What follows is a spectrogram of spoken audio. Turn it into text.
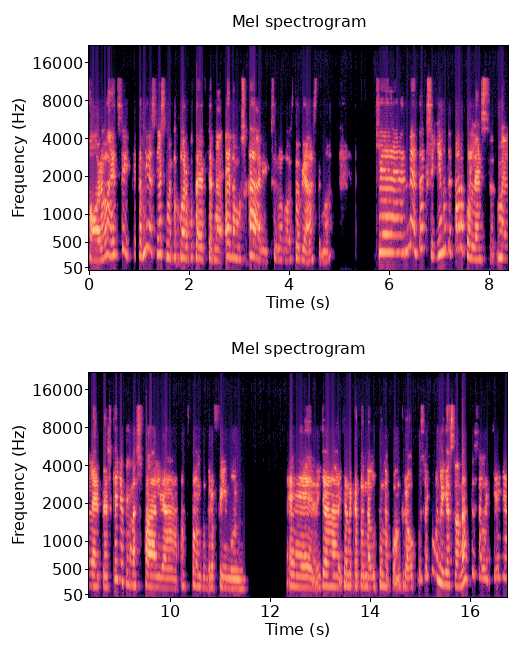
χώρο, έτσι, και καμία σχέση με το χώρο που θα έπαιρνε ένα μοσχάρι, ξέρω εγώ, στο διάστημα. Και ναι, εντάξει, γίνονται πάρα πολλές μελέτες και για την ασφάλεια αυτών των τροφίμων ε, για, για να καταναλωθούν από ανθρώπους, όχι μόνο για αστροναύτε, αλλά και για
